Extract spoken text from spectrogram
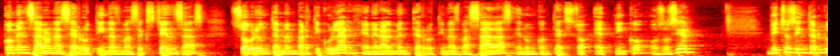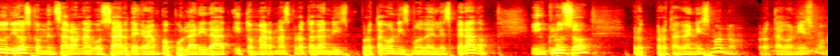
comenzaron a hacer rutinas más extensas sobre un tema en particular, generalmente rutinas basadas en un contexto étnico o social. Dichos interludios comenzaron a gozar de gran popularidad y tomar más protagonis- protagonismo del esperado. Incluso, pro- protagonismo no, protagonismo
